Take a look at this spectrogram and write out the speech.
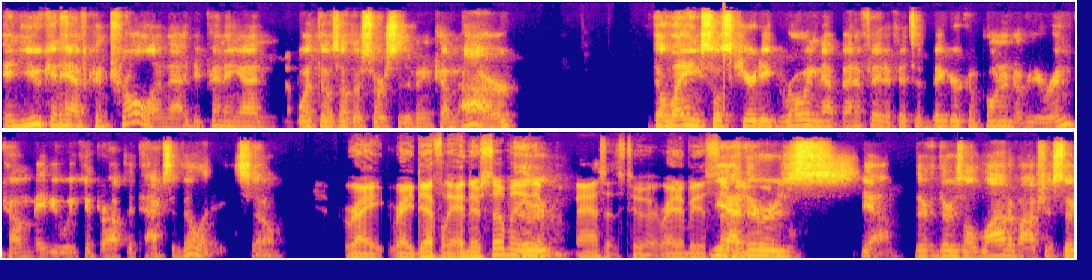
and you can have control on that depending on what those other sources of income are. Delaying social security growing that benefit if it's a bigger component of your income maybe we can drop the taxability so. Right right definitely and there's so many there, different facets to it right? I mean so yeah there's yeah there, there's a lot of options so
